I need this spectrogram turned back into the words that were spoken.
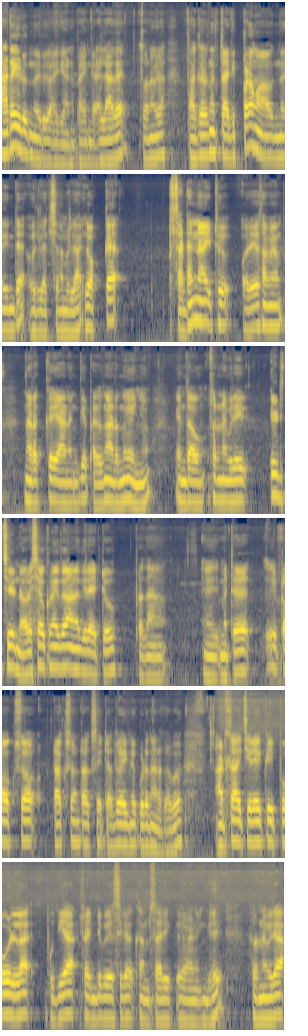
തടയിടുന്ന ഒരു കാര്യമാണ് ഭയങ്കര. അല്ലാതെ സ്വർണവില തകർന്ന് തരിപ്പണമാവുന്നതിന്റെ ഒരു ലക്ഷണമില്ല. ഇതൊക്കെ സഡനായിട്ട് ഒരേ സമയം നടക്കുകയാണെങ്കിൽ പലതും നടന്നു കഴിഞ്ഞു. എന്താവും? സ്വർണവിലയിൽ ഇടിച്ചിട്ടുണ്ടാവും ഇതാണ് ഇതിൽ ഏറ്റവും പ്രധാനം. മറ്റേ ടോക്സോ ടാക്സോ ടാക്സൈറ്റ് അതും അതിന്റെ കൂടെ നടക്കും. അപ്പോൾ അടുത്ത ആഴ്ചയിലേക്ക് ഇപ്പോൾ ഉള്ള പുതിയ ട്രെൻഡ് ബേസിൽ സംസാരിക്കുകയാണെങ്കിൽ സ്വർണവില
